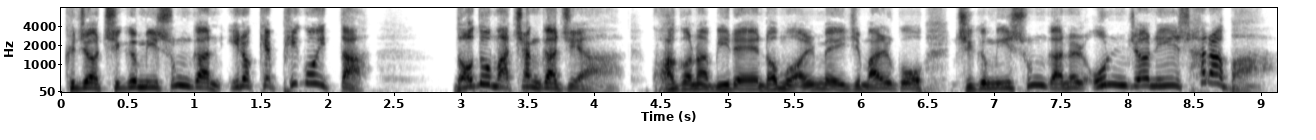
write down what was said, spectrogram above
그저 지금 이 순간 이렇게 피고 있다. 너도 마찬가지야. 과거나 미래에 너무 얽매이지 말고 지금 이 순간을 온전히 살아봐.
